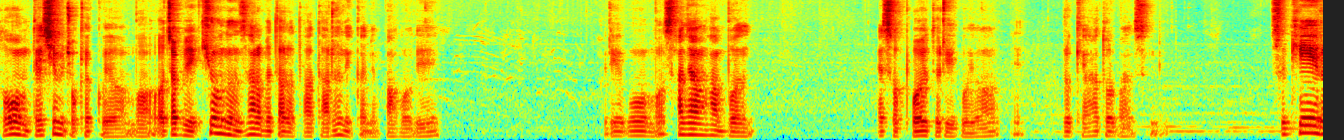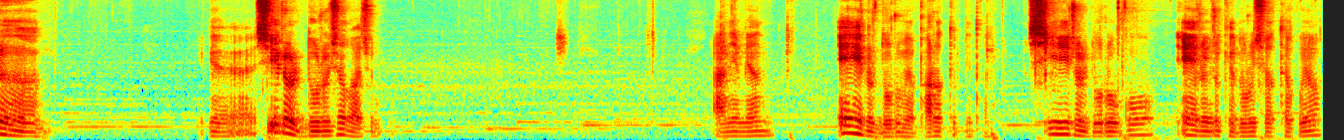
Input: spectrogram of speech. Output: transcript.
도움 되시면 좋겠고요. 뭐 어차피 키우는 사람에 따라 다 다르니까요, 방법이. 그리고 뭐 사냥 한번 해서 보여드리고요. 예, 그렇게 하도록 하겠습니다. 스킬은 이게 C를 누르셔가지고 아니면 A를 누르면 바로 뜹니다. C를 누르고 A를 이렇게 누르셔도 되고요.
